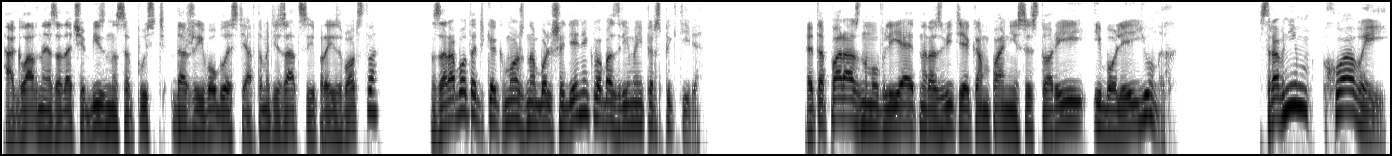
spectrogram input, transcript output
А главная задача бизнеса, пусть даже и в области автоматизации производства, заработать как можно больше денег в обозримой перспективе. Это по-разному влияет на развитие компаний с историей и более юных. Сравним Huawei,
